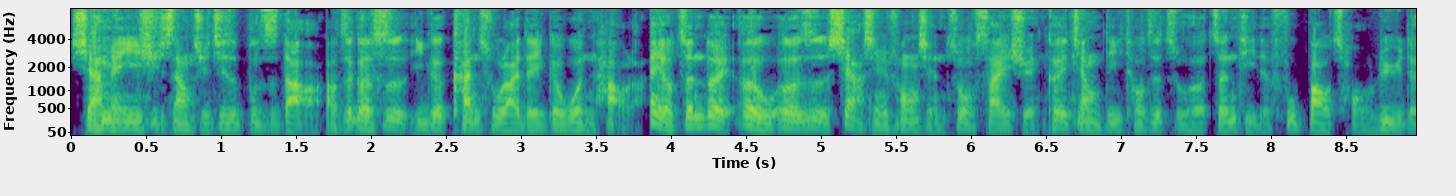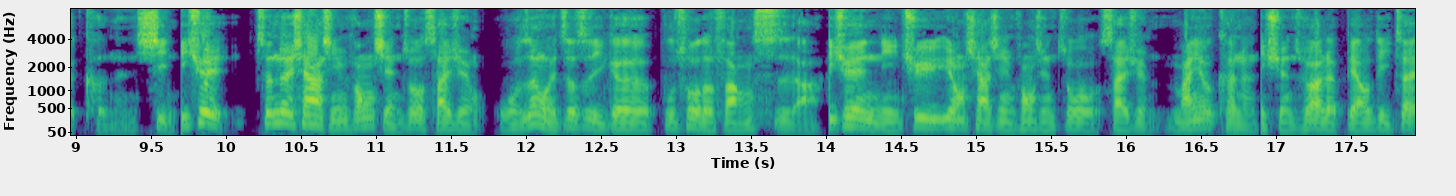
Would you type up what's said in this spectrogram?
下面依序上去？其实不知道啊。这个是一个看出来的一个问号了。那有针对二五二日下行风险做筛选，可以降低投资组合整体的负报酬率的可能性。的确，针对下行风险做筛选，我认为这是一个不错的方式啊。的确，你去用下行风险做筛选，蛮有可能你选出来的标的在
